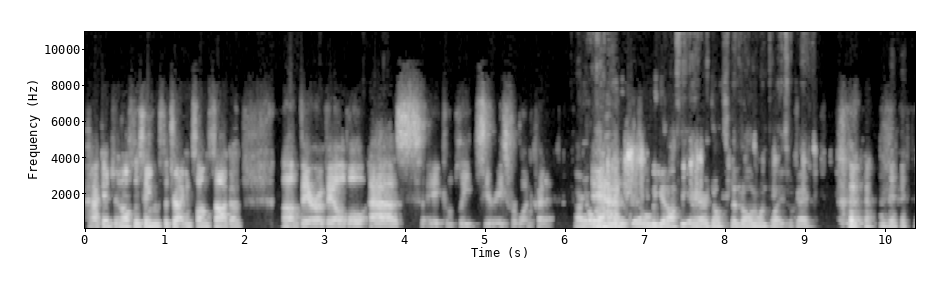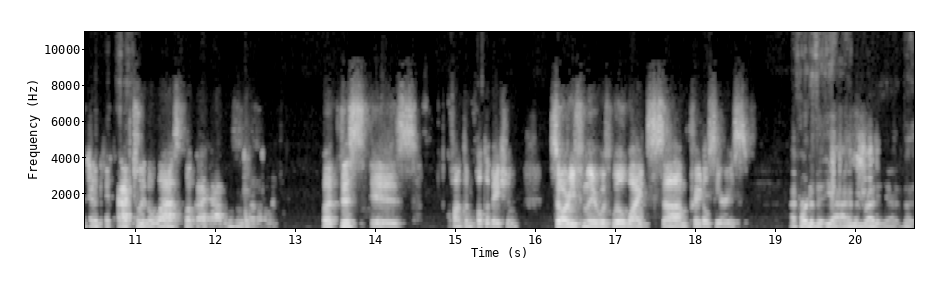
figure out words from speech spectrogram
package. And also, same as the Dragon Song Saga, um, they are available as a complete series for one credit. All right, well, and, when we get off the air, don't spend it all in one place, okay? and actually, the last book I have, this is but this is Quantum Cultivation. So, are you familiar with Will Wight's um, Cradle series? I've heard of it. Yeah, I haven't read it yet, but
